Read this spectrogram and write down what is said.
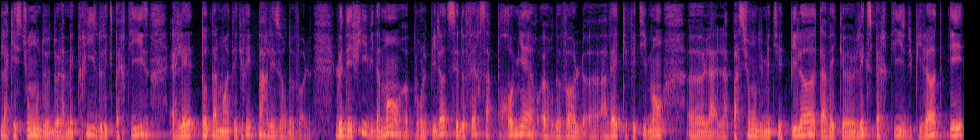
la question de, la maîtrise, de l'expertise, elle est totalement intégrée par les heures de vol. Le défi, évidemment, euh, pour le pilote, c'est de faire sa première heure de vol euh, avec effectivement euh, la, passion du métier de pilote, avec l'expertise du pilote et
